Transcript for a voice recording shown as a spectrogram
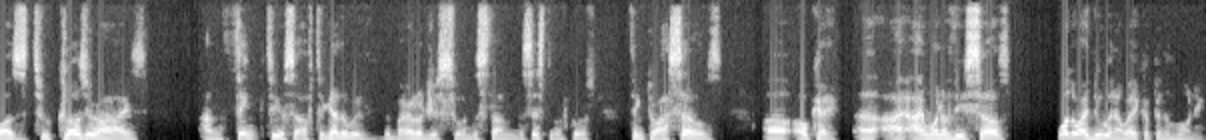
was to close your eyes and think to yourself, together with the biologists who understand the system, of course, think to ourselves, uh, okay, uh, I, I'm one of these cells. What do I do when I wake up in the morning?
